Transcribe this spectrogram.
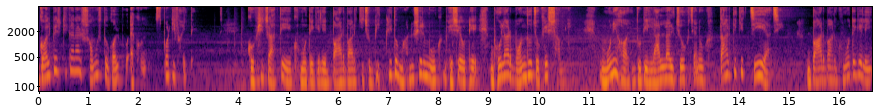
গল্পের ঠিকানার সমস্ত গল্প এখন স্পটিফাইতে। গভীর রাতে ঘুমোতে গেলে বারবার কিছু বিকৃত মানুষের মুখ ভেসে ওঠে ভোলার বন্ধ চোখের সামনে। মনে হয় দুটি লাল লাল চোখ যেন তার দিকে চেয়ে আছে। বারবার ঘুমোতে গেলেই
